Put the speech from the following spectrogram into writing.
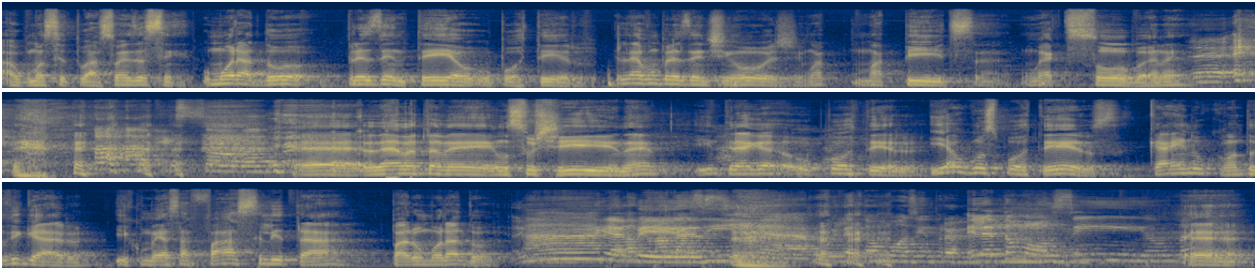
algumas situações assim. O morador presenteia o porteiro. Ele leva um presentinho hoje, uma, uma pizza, um exoba, né? É. é, leva também um sushi, né? E entrega o porteiro. E alguns porteiros caem no conto do vigário e começa a facilitar para o morador. Ah, é mesmo. Ele é tão bonzinho para mim. Ele é tão bonzinho. Né? É,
